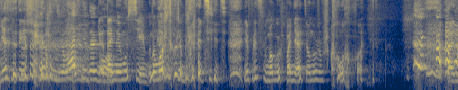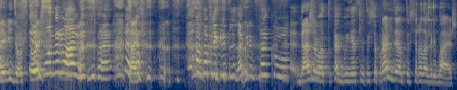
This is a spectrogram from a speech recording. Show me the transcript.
если ты еще и развелась, не дай бог. Тайна ему 7. Ну, можно уже прекратить. Я, в принципе, могу их понять. Он уже в школу ходит. Таня, я видела сторис. Ему нравится. Тань, Она прикреплена к рюкзаку. Даже вот как бы если ты все правильно делаешь, ты все равно огребаешь.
